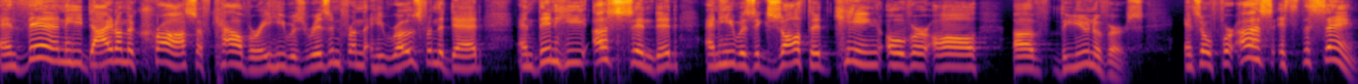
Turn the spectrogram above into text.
And then he died on the cross of Calvary. He was risen from the, he rose from the dead, and then he ascended and he was exalted king over all of the universe. And so for us, it's the same.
